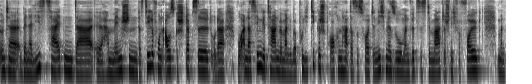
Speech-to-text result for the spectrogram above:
Unter Ben Alis Zeiten, da äh, haben Menschen das Telefon ausgestöpselt oder woanders hingetan, wenn man über Politik gesprochen hat. Das ist heute nicht mehr so. Man wird systematisch nicht verfolgt. Man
